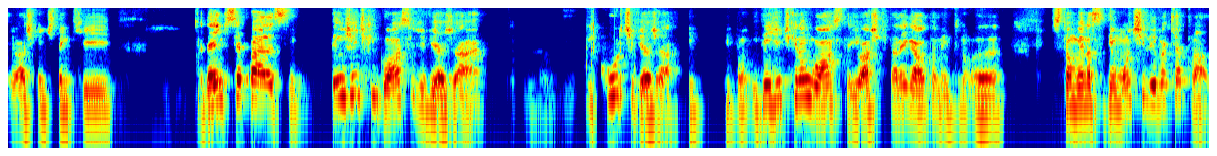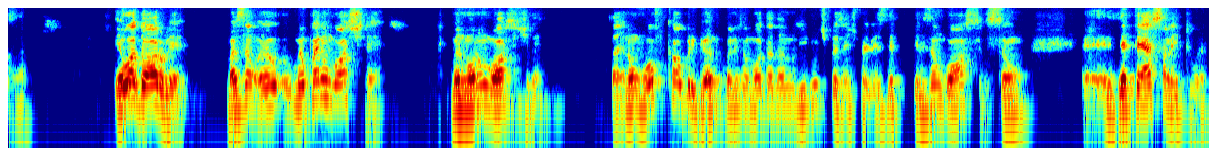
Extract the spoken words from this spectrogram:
Eu acho que a gente tem que, daí a gente separa assim, tem gente que gosta de viajar e curte viajar, e e, e, tem gente que não gosta, e eu acho que tá legal também. Tu, uh, estão vendo assim, tem um monte de livro aqui atrás, né? Eu adoro ler, mas não, eu, meu pai não gosta de ler. Meu irmão não gosta de ler. Tá? Eu não vou ficar obrigando com eles, não vou estar dando livro de presente para eles. Eles não gostam, eles são, é, eles detestam a leitura.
